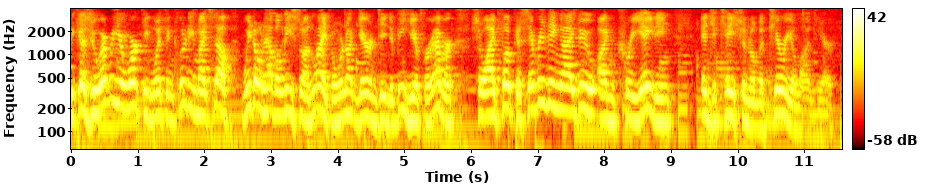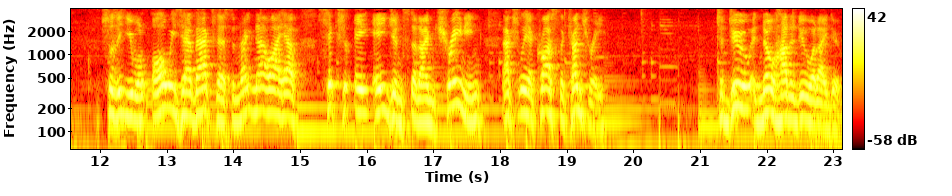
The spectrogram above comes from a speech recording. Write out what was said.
Because whoever you're working with, including myself, we don't have a lease on life and we're not guaranteed to be here forever. So I focus everything I do on creating educational material on here so that you will always have access. And right now I have six or eight agents that I'm training actually across the country to do and know how to do what I do.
